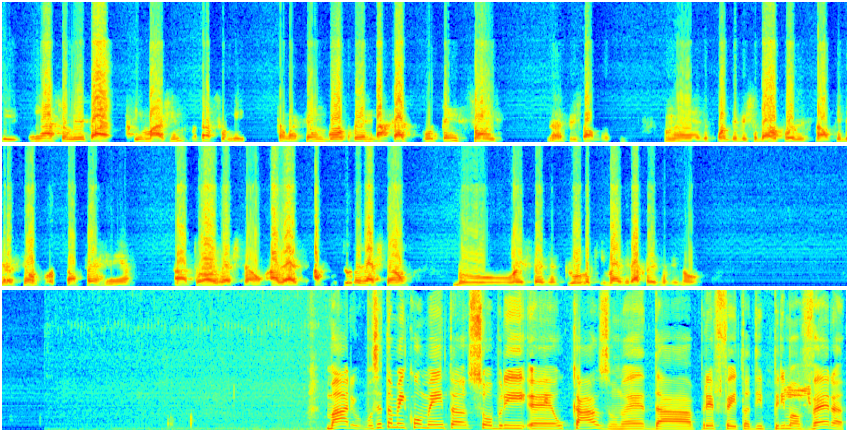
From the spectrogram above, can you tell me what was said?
e nem assumir tá assim, imagina quando assumir. Então vai ser um governo marcado por tensões, né? principalmente né, do ponto de vista da oposição, que deve ser uma oposição ferrenha a atual gestão, aliás, a futura gestão do ex-presidente Lula, que vai virar presidente de novo. Mário, você também comenta sobre é, o caso né, da prefeita de Primavera,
